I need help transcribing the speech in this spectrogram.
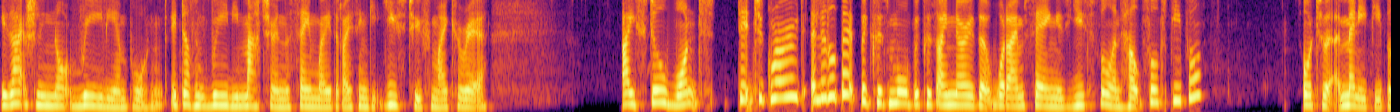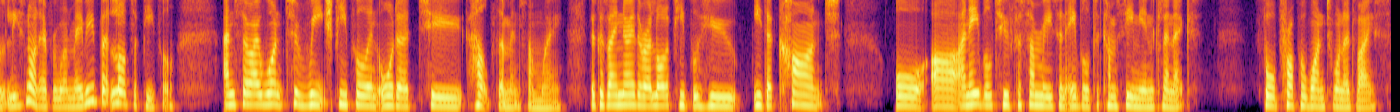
is actually not really important. It doesn't really matter in the same way that I think it used to for my career. I still want it to grow a little bit because more because I know that what I'm saying is useful and helpful to people or to many people, at least not everyone maybe, but lots of people. And so I want to reach people in order to help them in some way because I know there are a lot of people who either can't or are unable to, for some reason, able to come see me in clinic for proper one to one advice.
